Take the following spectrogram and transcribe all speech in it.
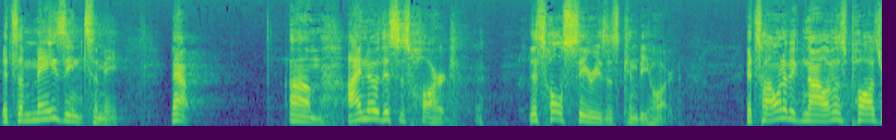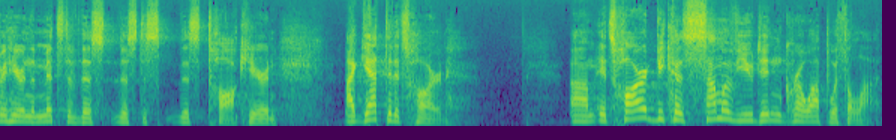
It's amazing to me. Now, um, I know this is hard. this whole series is, can be hard. And so I want to acknowledge, let's pause right here in the midst of this, this, this, this talk here. And I get that it's hard. Um, it's hard because some of you didn't grow up with a lot.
